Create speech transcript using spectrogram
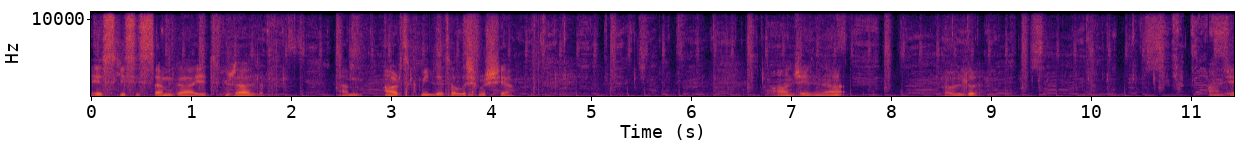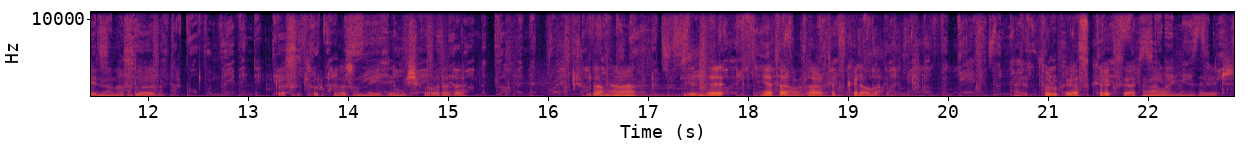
Eski sistem gayet güzeldi. Hem artık millet alışmış ya. Angelina öldü. Angelina nasıl öldü? Burası turkuazın beyziymiş bu arada. Şuradan hemen bizim de yatağımız artık kırıldı. Evet turkuaz kırık zaten ama yine de bir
